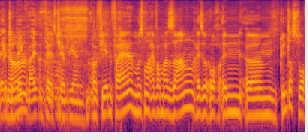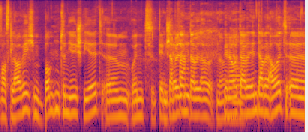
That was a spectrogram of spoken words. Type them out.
Back-to-back Weißenfest-Champion. Auf jeden Fall, muss man einfach mal sagen. Also auch in ähm, Güntersdorf war es, glaube ich, ein Bombenturnier gespielt. Ähm, und den Double Stefan, in, Double out. Ne? Genau, ja. Double in, Double out. Äh,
